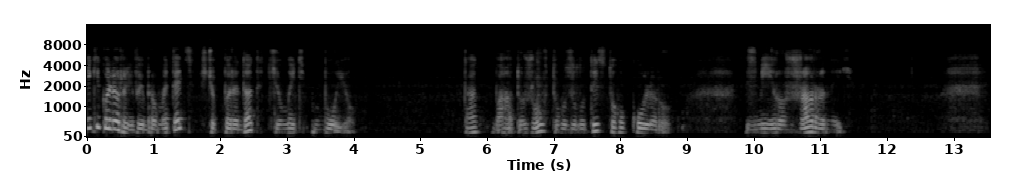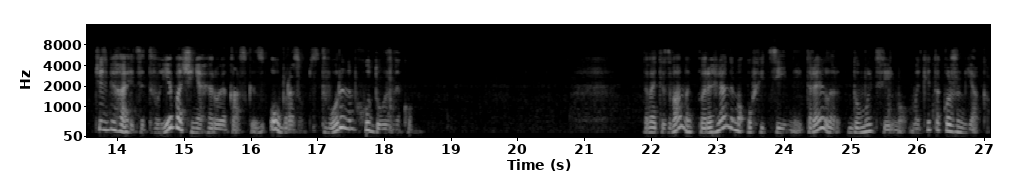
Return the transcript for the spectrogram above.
Які кольори вибрав митець, щоб передати цю мить бою? Так, багато жовтого, золотистого кольору. Змій розжарений. Чи збігається твоє бачення героя казки з образом, створеним художником? Давайте з вами переглянемо офіційний трейлер до мультфільму Микита Кожум'яка.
